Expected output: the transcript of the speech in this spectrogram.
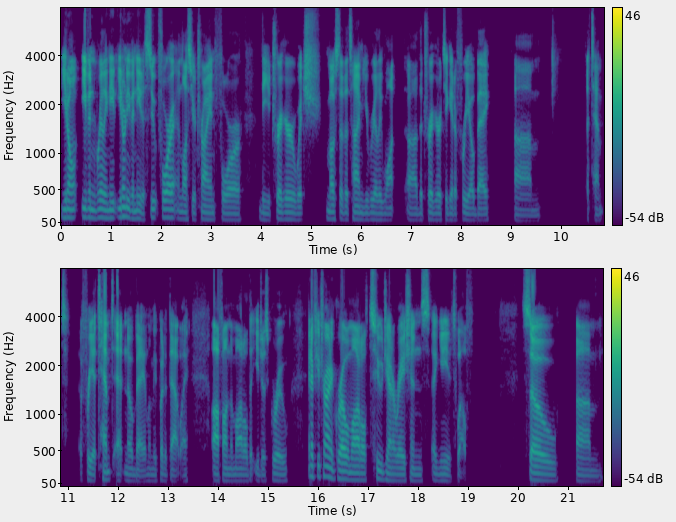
you don't even really need you don't even need a suit for it unless you're trying for the trigger, which most of the time you really want uh, the trigger to get a free obey um, attempt, a free attempt at an obey. Let me put it that way, off on the model that you just grew. And if you're trying to grow a model two generations, uh, you need a 12. So um,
